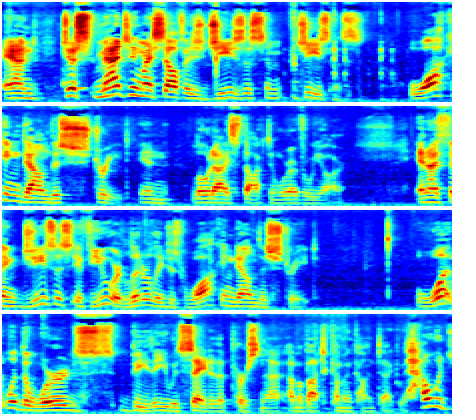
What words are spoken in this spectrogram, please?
and just imagining myself as Jesus Jesus walking down this street in Lodi, Stockton, wherever we are. And I think, Jesus, if you were literally just walking down this street, what would the words be that you would say to the person I'm about to come in contact with? How would,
